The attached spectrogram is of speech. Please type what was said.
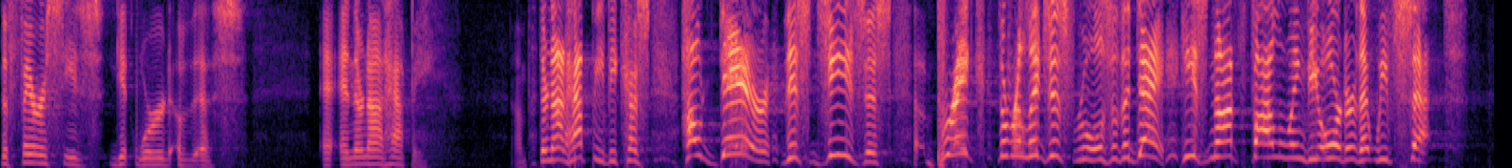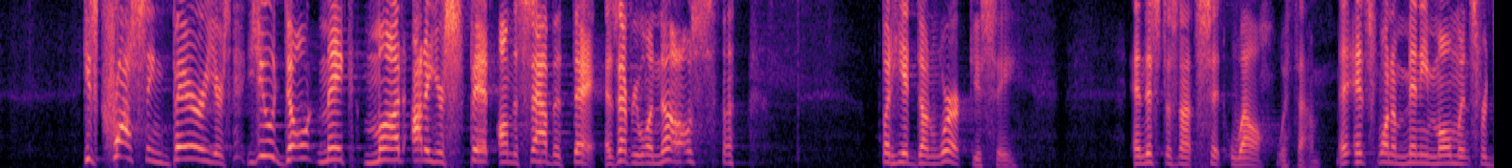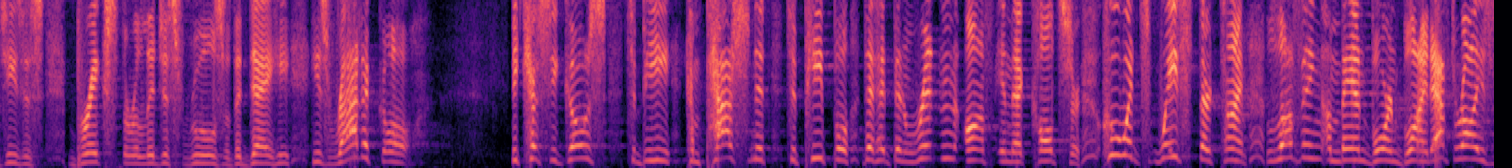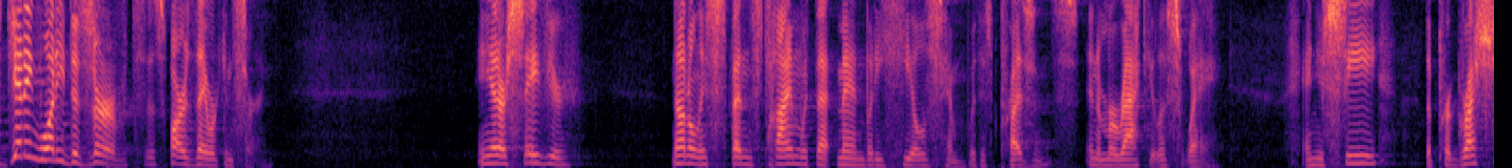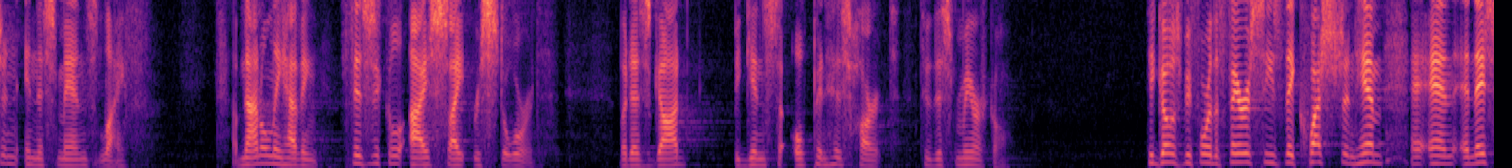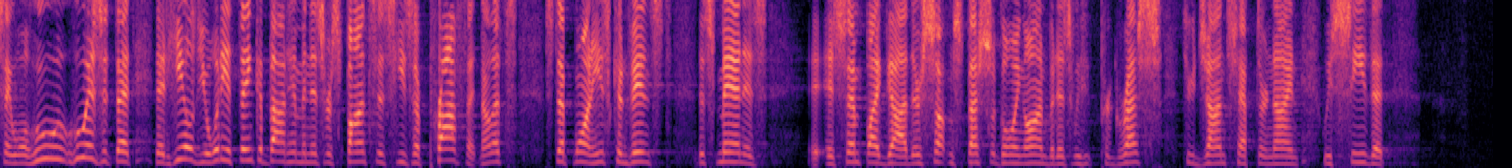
The Pharisees get word of this, and they're not happy. Um, they're not happy because how dare this Jesus break the religious rules of the day? He's not following the order that we've set. He's crossing barriers. You don't make mud out of your spit on the Sabbath day, as everyone knows. but he had done work, you see. And this does not sit well with them. It's one of many moments where Jesus breaks the religious rules of the day. He, he's radical because he goes to be compassionate to people that had been written off in that culture. Who would waste their time loving a man born blind? After all, he's getting what he deserved as far as they were concerned. And yet, our Savior not only spends time with that man, but he heals him with his presence in a miraculous way. And you see the progression in this man's life of not only having physical eyesight restored. But as God begins to open his heart to this miracle, he goes before the Pharisees. They question him and, and they say, Well, who, who is it that, that healed you? What do you think about him? And his response is, He's a prophet. Now, that's step one. He's convinced this man is, is sent by God. There's something special going on. But as we progress through John chapter 9, we see that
